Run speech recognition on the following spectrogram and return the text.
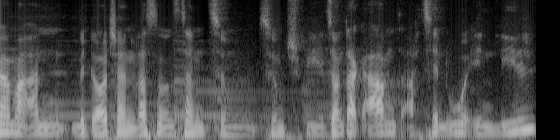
wir mal an mit Deutschland, lassen uns dann zum, zum Spiel Sonntagabend, 18 Uhr in Lille.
